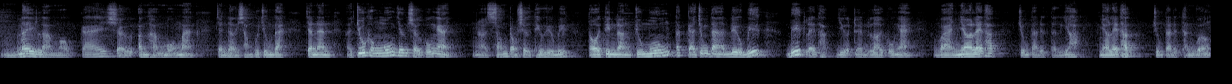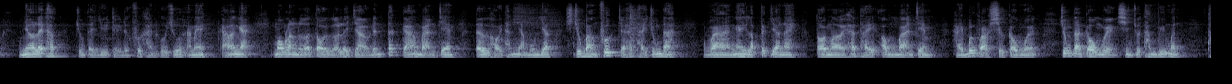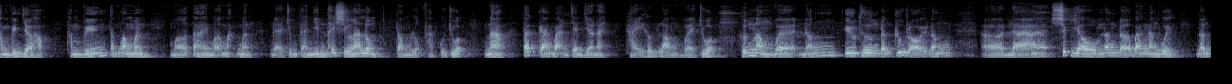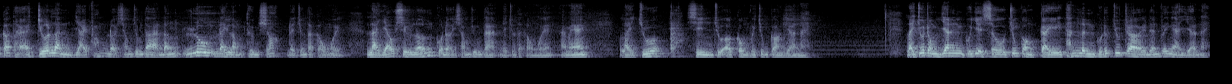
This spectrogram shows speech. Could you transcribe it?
Ừ, đây là một cái sự ân hận muộn màng trên đời sống của chúng ta. Cho nên ờ, Chúa không muốn dân sự của Ngài à, sống trong sự thiếu hiểu biết. Tôi tin rằng Chúa muốn tất cả chúng ta đều biết biết lẽ thật dựa trên lời của Ngài và nhờ lẽ thật, chúng ta được tự do. Nhờ lẽ thật, chúng ta được thịnh vượng. Nhờ lẽ thật, chúng ta duy trì được phước hạnh của Chúa. Amen. Cảm ơn Ngài. Một lần nữa tôi gửi lời chào đến tất cả ông bà anh chị em từ hội thánh nhà muôn dân. Chúa ban phước cho hết thảy chúng ta. Và ngay lập tức giờ này, tôi mời hết thảy ông bà anh chị em hãy bước vào sự cầu nguyện. Chúng ta cầu nguyện xin Chúa thăm viếng mình, thăm viếng giờ học, thăm viếng tấm lòng mình, mở tay mở mắt mình để chúng ta nhìn thấy sự la lung trong luật pháp của Chúa. Nào tất cả các bạn xem giờ này hãy hướng lòng về Chúa. Hướng lòng về đấng yêu thương đấng cứu rỗi đấng uh, đã sức giàu nâng đỡ ban năng quyền đấng có thể chữa lành giải phóng đời sống chúng ta đấng luôn đầy lòng thương xót để chúng ta cầu nguyện là giáo sư lớn của đời sống chúng ta để chúng ta cầu nguyện. Amen. Lạy Chúa xin Chúa ở cùng với chúng con giờ này. Lạy Chúa trong danh của Giêsu chúng con cậy thánh linh của Đức Chúa Trời đến với Ngài giờ này.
